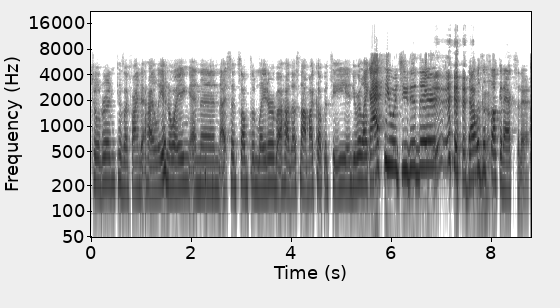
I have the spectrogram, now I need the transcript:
children because I find it highly annoying and then I said something later about how that's not my cup of tea and you were like I see what you did there. That was a fucking accident.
